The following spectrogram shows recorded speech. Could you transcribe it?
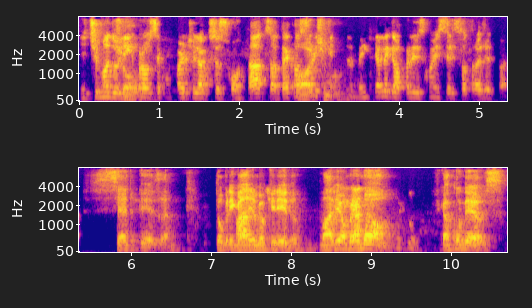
e te mando o link para você compartilhar com seus contatos, até com a Ótimo. sua equipe também, que é legal para eles conhecerem sua trajetória. Certeza. Muito obrigado, Valeu, meu querido. Valeu, obrigado. meu irmão. Fica com Deus.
